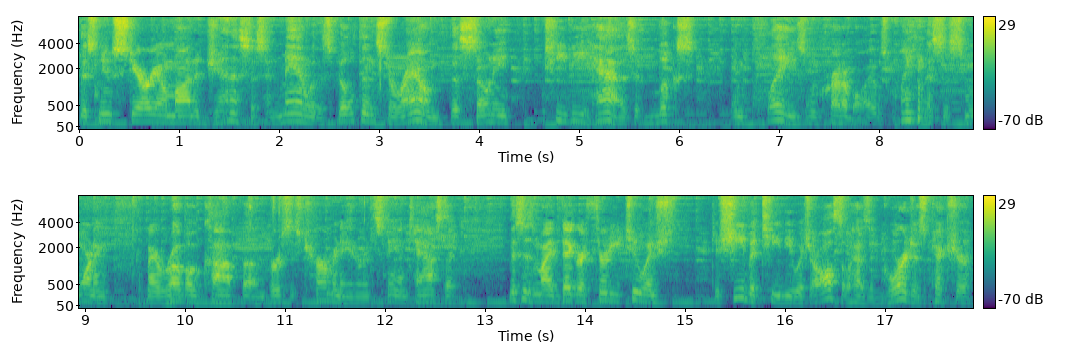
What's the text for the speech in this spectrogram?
this new stereo modded Genesis. And man, with this built-in surround this Sony TV has, it looks and plays incredible. I was playing this this morning, my RoboCop um, versus Terminator. It's fantastic. This is my bigger 32-inch Toshiba TV, which also has a gorgeous picture.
